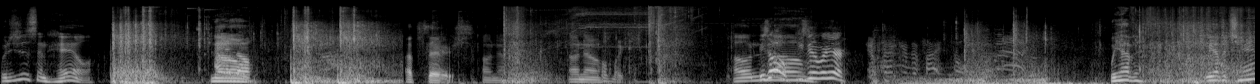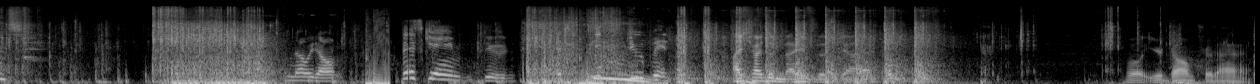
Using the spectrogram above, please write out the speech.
What did you just inhale? No. Upstairs. Oh no. Oh no. Oh my god. Oh no. He's oh, he's over here. You're back in the fight zone. We have we have a chance. No, we don't. This game, dude. It's, it's stupid. I tried to knife this guy. Well, you're dumb for that.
